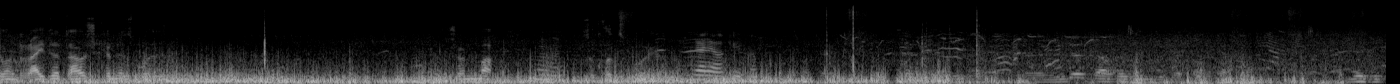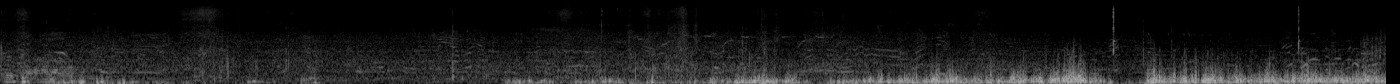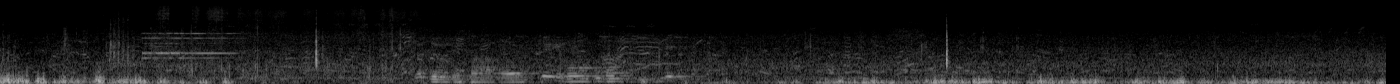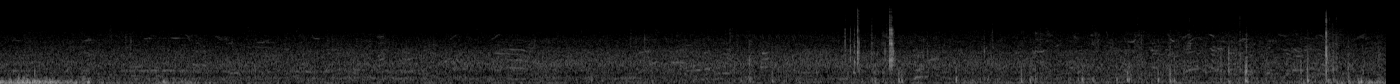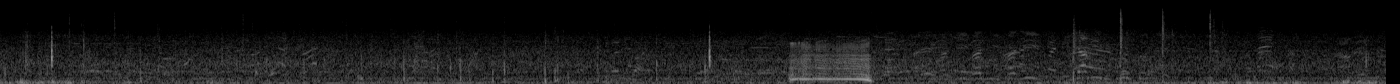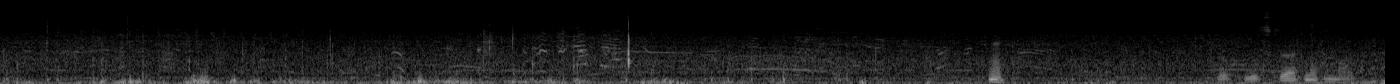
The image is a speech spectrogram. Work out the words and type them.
einen Reitertausch können es wohl schon machen. Mhm. So kurz vorher. Ja, ja, geht noch. 我觉得就是啊呃这个波不能 So, jetzt gleich noch mal.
